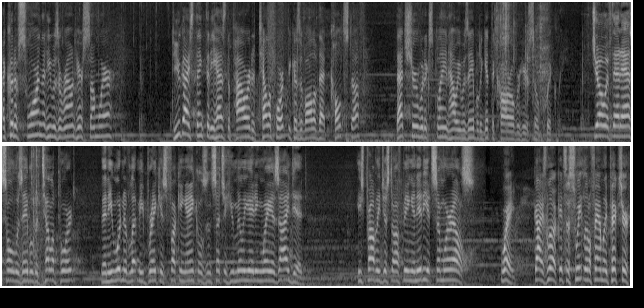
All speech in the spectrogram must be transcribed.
I could have sworn that he was around here somewhere. Do you guys think that he has the power to teleport because of all of that cult stuff? That sure would explain how he was able to get the car over here so quickly. Joe, if that asshole was able to teleport, then he wouldn't have let me break his fucking ankles in such a humiliating way as I did. He's probably just off being an idiot somewhere else. Wait, guys, look, it's a sweet little family picture.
